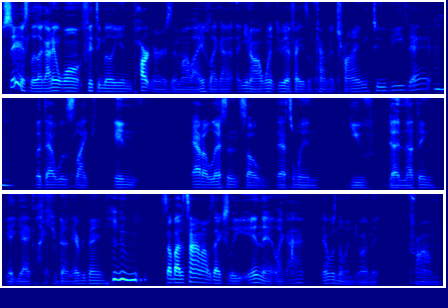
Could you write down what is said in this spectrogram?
seriously, like I didn't want 50 million partners in my life. Like I, you know, I went through that phase of kind of trying to be that, Mm-hmm. but that was like in adolescence. So that's when you've done nothing yet you act like you've done everything. So by the time I was actually in that, like I, there was no enjoyment from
